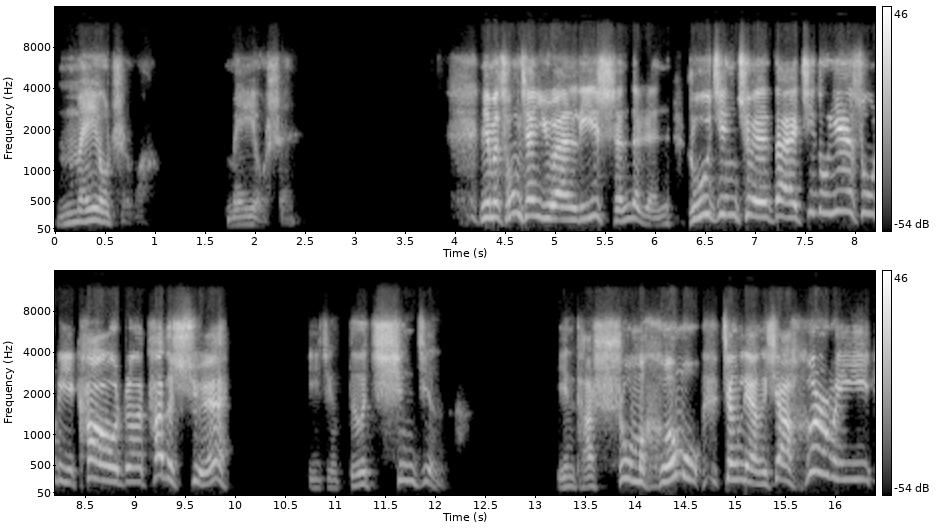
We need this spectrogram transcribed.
没有指望，没有神。你们从前远离神的人，如今却在基督耶稣里靠着他的血，已经得亲近了。因他使我们和睦，将两下合而为一，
